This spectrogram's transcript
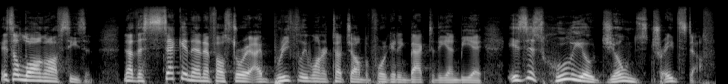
It's a long off season. Now, the second NFL story I briefly want to touch on before getting back to the NBA is this Julio Jones trade stuff.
